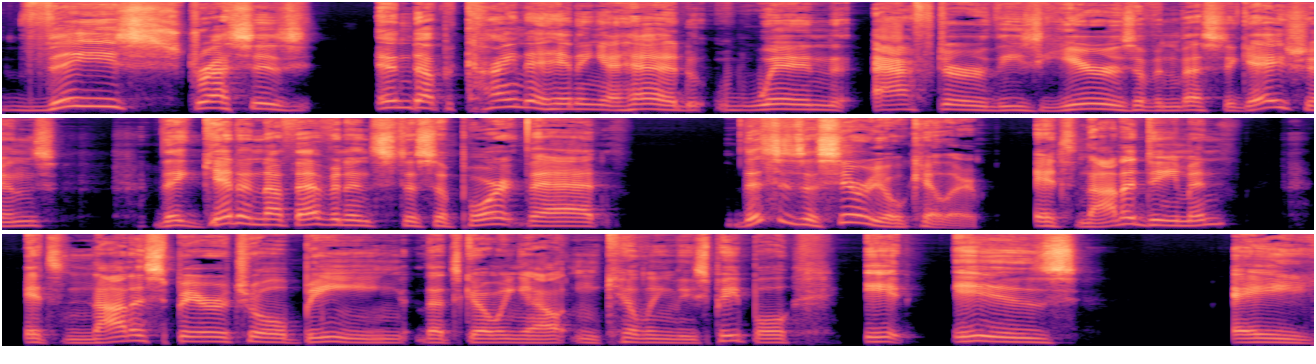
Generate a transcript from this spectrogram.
these stresses end up kind of hitting ahead when, after these years of investigations, they get enough evidence to support that this is a serial killer. It's not a demon. It's not a spiritual being that's going out and killing these people. It is a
